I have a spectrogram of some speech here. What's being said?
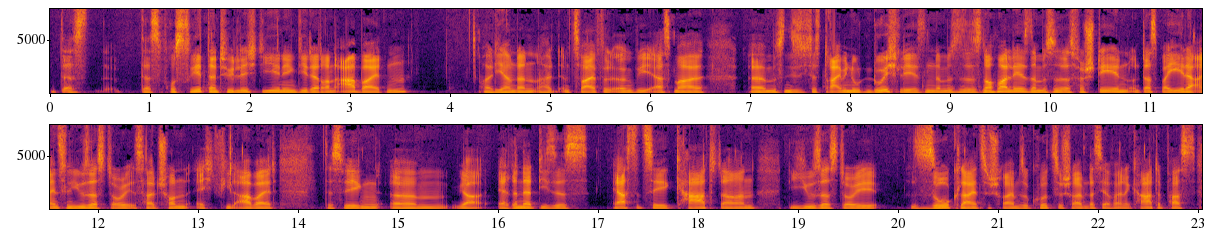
Das, das frustriert natürlich diejenigen, die daran arbeiten, weil die haben dann halt im Zweifel irgendwie erstmal, äh, müssen die sich das drei Minuten durchlesen, dann müssen sie das nochmal lesen, dann müssen sie das verstehen und das bei jeder einzelnen User-Story ist halt schon echt viel Arbeit. Deswegen, ähm, ja, erinnert dieses erste C, Card daran, die User-Story so klein zu schreiben, so kurz zu schreiben, dass sie auf eine Karte passt.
